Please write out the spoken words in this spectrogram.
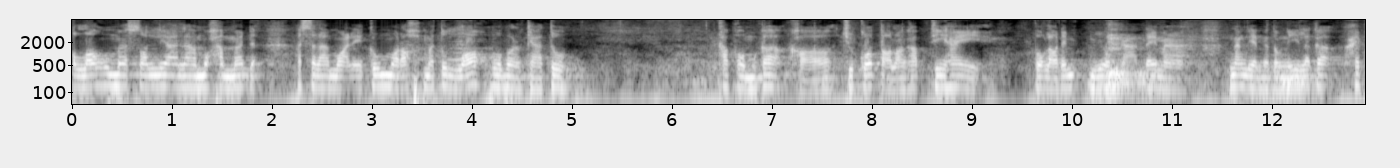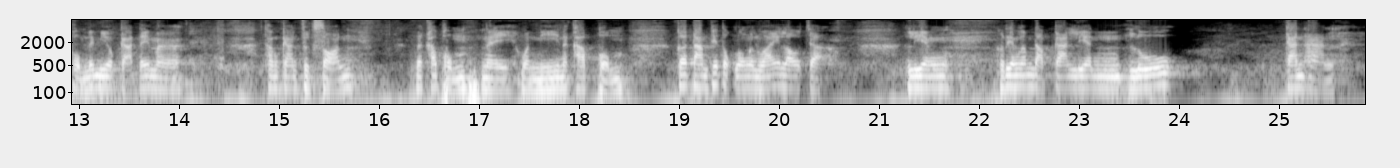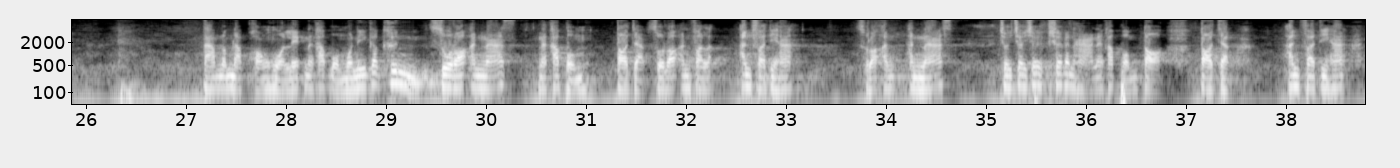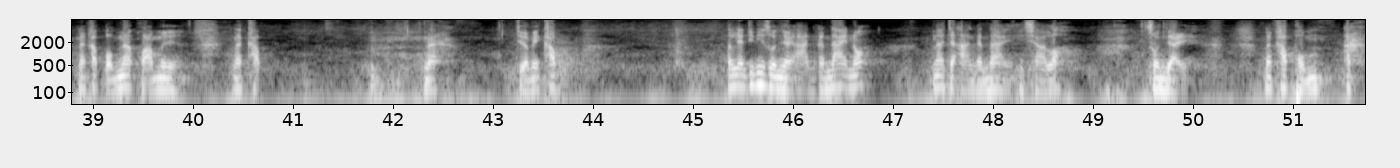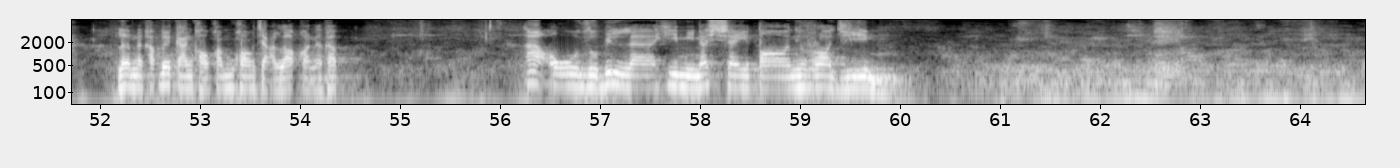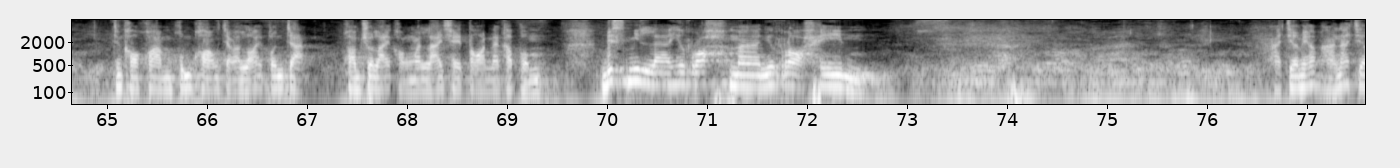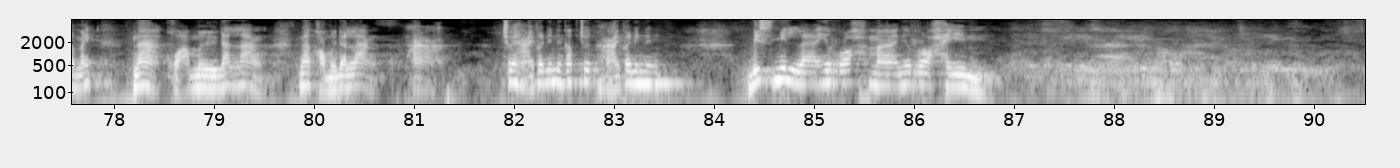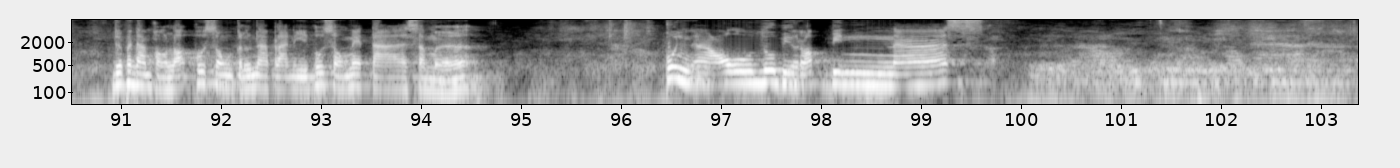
อัลลอฮุมะซัลลิอะลามุฮัมมัดอัสสลามุอะลัยกุมวะราะห์มะตุลลอฮ์วะบะเราะกาตุครับผมก็ขอจุโกต่อรองครับที่ให้พวกเราได้มีโอกาสได้มานั่งเรียนกันตรงนี้ แล้วก็ให้ผมได้มีโอกาสได้มาทำการฝึกสอนนะครับผมในวันนี้นะครับผมก็ตามที่ตกลงกันไว้เราจะเรียงเรียงลำดับการเรียนรู้การอ่าน ตามลำดับของหัวเล็กนะครับ ผมวันนี้ก็ขึ้นสุรอันนัสนะครับ ผมต่อจากสุรอันฟาอันฟาติฮะสุรอันอันนัสช่วยช่วยช่วยช่วยกันหานะครับ ผมต่อต่อจากอันฟาติฮะนะครับ ผมหน้าขวามือนะครับนะเจอไหมครับนักเรียนที่นี่ส่วนใหญ่อ่านกันได้เนาะน่าจะอ่านกันได้อิชาลอส่วนใหญ่นะครับ ผมอะเริ่มนะครับด้วยการขอความคุ้มครองจากอัลลอฮ์ก่อนนะครับ أعوذ بالله من الشيطان الرجيم จึงขอความคุ้มครองจากอัลลอฮ์พ้นจากความชั่วร้ายของมารร้ายชัยตอนนะครับผมبسم الله الرحمن الرحيمหาเจอไหมครับ หาหน้าเจอไหมหน้าขวามือด้านล่าง หน้าขวามือด้านล่าง อ่า ช่วยหายเพื่อนนิดนึงครับ ช่วยหายเพื่อนนิดนึง บิสมิลลาฮิรราะห์มานิรราะฮีมด้วยพระนามของลอผู้ทรงกรุณาปราณีผู้ทรงเมตตาเสมอ กุลอาลูบิรับบินนัส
